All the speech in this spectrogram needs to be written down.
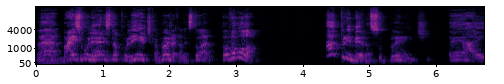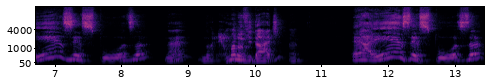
Né? Mais mulheres na política, manja aquela história? Então vamos lá. A primeira suplente é a ex-esposa, né? Não é nenhuma novidade, né? É a ex-esposa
